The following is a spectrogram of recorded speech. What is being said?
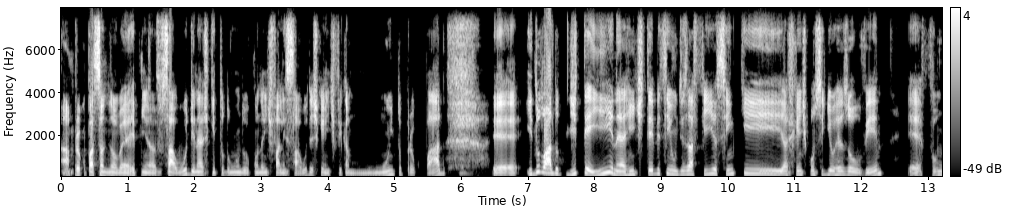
a preocupação de novo é repetindo, saúde, né? Acho que todo mundo, quando a gente fala em saúde, acho que a gente fica muito preocupado. É, e do lado de TI, né? A gente teve assim, um desafio assim que acho que a gente conseguiu resolver. É, foi,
